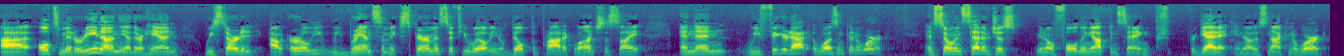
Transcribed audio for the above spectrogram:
Uh, Ultimate Arena, on the other hand, we started out early. We ran some experiments, if you will, you know, built the product, launched the site, and then we figured out it wasn't going to work. And so instead of just you know folding up and saying, forget it, you know, it's not going to work,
